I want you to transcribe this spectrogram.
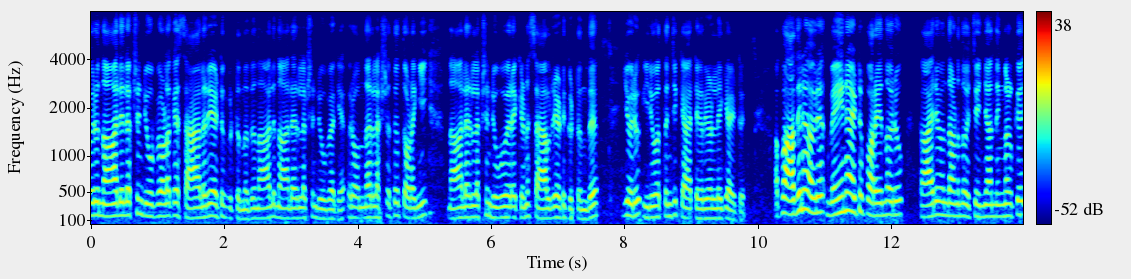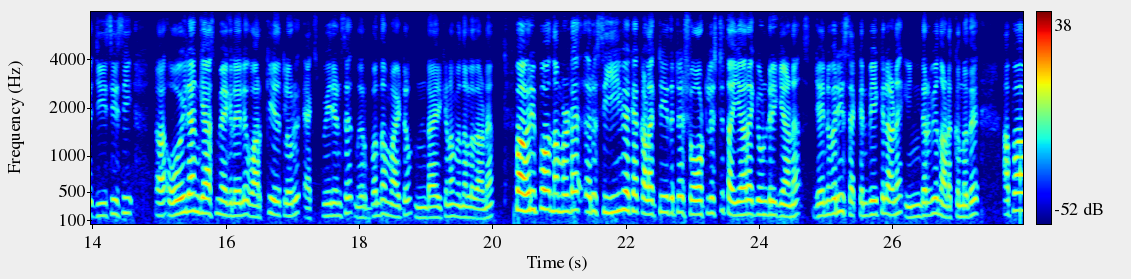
ഒരു നാല് ലക്ഷം രൂപയോളൊക്കെ സാലറി ആയിട്ട് കിട്ടുന്നത്. നാല് നാലര ലക്ഷം രൂപയൊക്കെ. ഒരു ഒന്നര ലക്ഷത്തിൽ തുടങ്ങി നാലര ലക്ഷം രൂപ വരെയൊക്കെയാണ് സാലറി ആയിട്ട് കിട്ടുന്നത്. ഈ ഒരു ഇരുപത്തഞ്ച് കാറ്റഗറികളിലേക്കായിട്ട്. അപ്പോൾ അതിന് അവർ മെയിനായിട്ട് പറയുന്ന ഒരു കാര്യം എന്താണെന്ന് വെച്ച് കഴിഞ്ഞാൽ നിങ്ങൾക്ക് G C C oil and gas മേഖലയിൽ വർക്ക് ചെയ്തിട്ടുള്ള ഒരു എക്സ്പീരിയൻസ് നിർബന്ധമായിട്ടും ഉണ്ടായിരിക്കണം എന്നുള്ളതാണ്. അപ്പോൾ അവരിപ്പോൾ നമ്മളുടെ ഒരു സി വി ഒക്കെ കളക്ട് ചെയ്തിട്ട് ഷോർട്ട് ലിസ്റ്റ് തയ്യാറാക്കിക്കൊണ്ടിരിക്കുകയാണ് ജനുവരി സെക്കൻഡ് വീക്കിലാണ് ഇന്റർവ്യൂ നടക്കുന്നത്. അപ്പോൾ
